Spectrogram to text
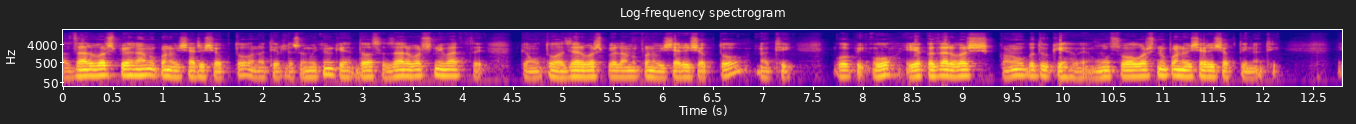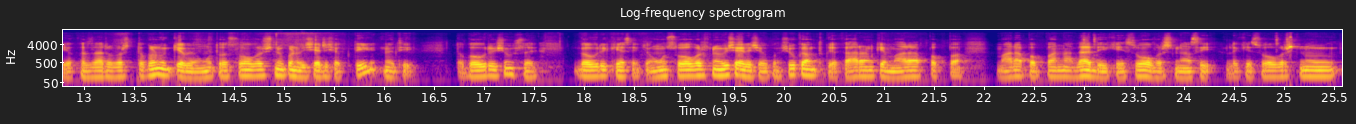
હજાર વર્ષ પહેલાંનું પણ વિચારી શકતો નથી. એટલે સુમિત શું કે દસ હજાર વર્ષની વાત છે કે હું તો હજાર વર્ષ પહેલાંનું પણ વિચારી શકતો નથી. ગોપી ઓ એક હજાર વર્ષ ઘણું બધું કહેવાય. હું સો વર્ષનું પણ વિચારી શકતી નથી. એક હજાર વર્ષ તો ઘણું કહેવાય. હું તો સો વર્ષનું પણ વિચારી શકતી નથી. તો ગૌરી શું છે? ગૌરી કહે છે કે હું સો વર્ષનું વિચારી શકું. શું કામ? તો કે કારણ કે મારા પપ્પા, મારા પપ્પાના દાદી કે સો વર્ષના છે. એટલે કે સો વર્ષનું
